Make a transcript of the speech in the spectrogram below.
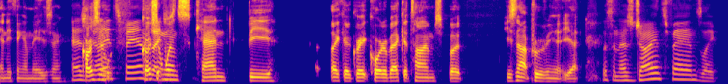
anything amazing. As Carson Giants fans, Carson just- Wentz can be like a great quarterback at times, but he's not proving it yet. Listen, as Giants fans, like,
